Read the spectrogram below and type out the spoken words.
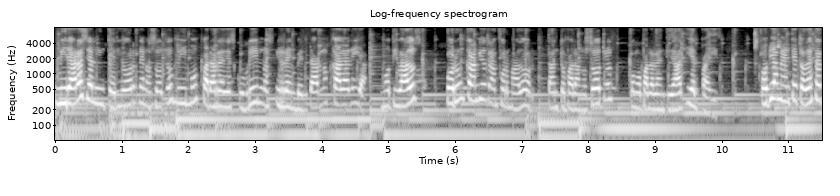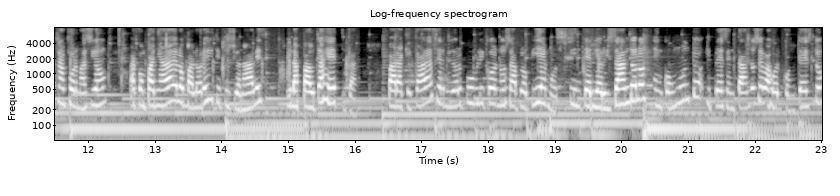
mirar hacia el interior de nosotros mismos para redescubrirnos y reinventarnos cada día, motivados por un cambio transformador, tanto para nosotros como para la entidad y el país. Obviamente toda esta transformación acompañada de los valores institucionales y las pautas éticas para que cada servidor público nos apropiemos, interiorizándolos en conjunto y presentándose bajo el contexto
